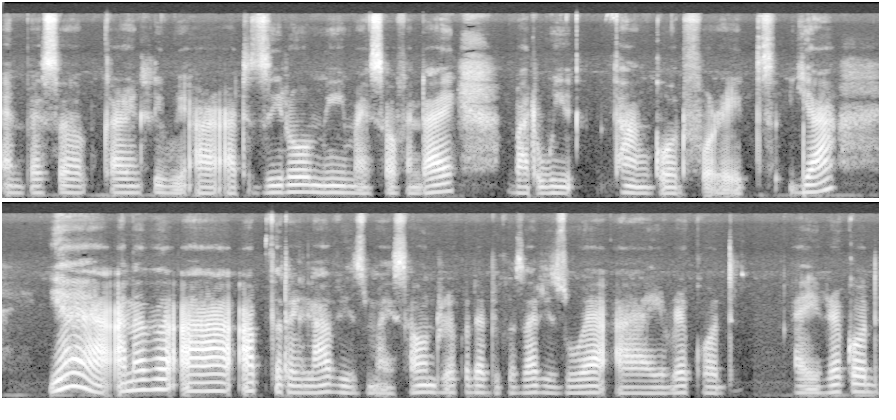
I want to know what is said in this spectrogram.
M-Pesa. Currently, we are at zero, me, myself, and I, but we thank God for it. Yeah. Yeah, another uh, app that I love is my sound recorder because that is where I record I record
